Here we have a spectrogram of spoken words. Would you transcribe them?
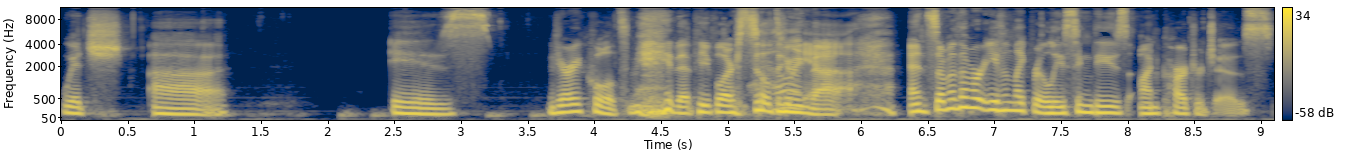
which uh, is very cool to me that people are still Hell doing yeah. that. And some of them are even like releasing these on cartridges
